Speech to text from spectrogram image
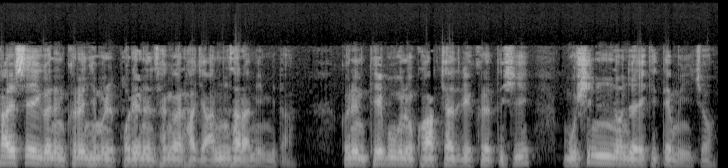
칼 세이건은 그런 힘을 보려는 생각을 하지 않는 사람입니다. 그는 대부분의 과학자들이 그렇듯이 무신론자였기 때문이죠.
